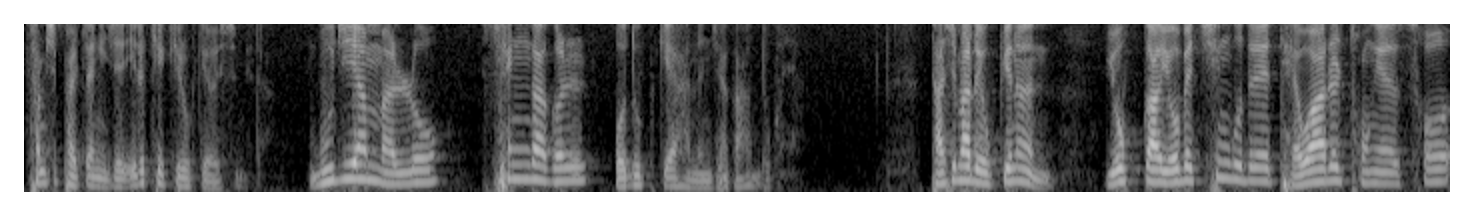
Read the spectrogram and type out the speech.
38장 이제 이렇게 기록되어 있습니다. 무지한 말로 생각을 어둡게 하는 자가 누구냐? 다시 말해 욥기는 욥과 욥의 친구들의 대화를 통해서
